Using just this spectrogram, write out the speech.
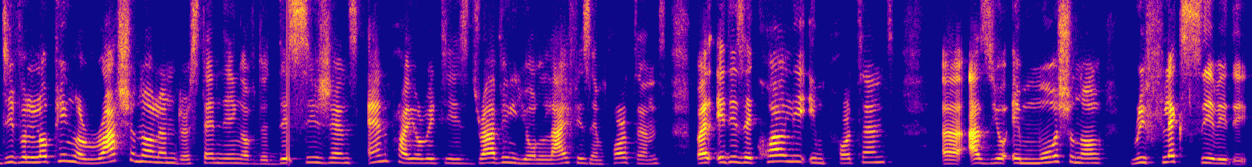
developing a rational understanding of the decisions and priorities driving your life is important but it is equally important uh, as your emotional reflexivity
